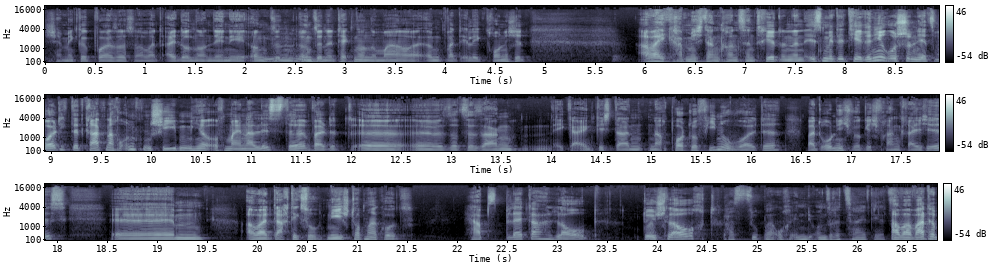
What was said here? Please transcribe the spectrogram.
Chemical oder was? I don't know. Nee, nee, irgend so, Mm. irgend so eine Techno-Nummer oder irgendwas Elektronisches. Aber ich habe mich dann konzentriert und dann ist mir das hier reingerutscht und jetzt wollte ich das gerade nach unten schieben hier auf meiner Liste, weil das äh, äh, sozusagen ich eigentlich dann nach Portofino wollte, was auch nicht wirklich Frankreich ist. Ähm, aber dachte ich so, nee, stopp mal kurz. Herbstblätter, Laub, Durchlaucht. Passt super auch in unsere Zeit jetzt. Aber warte,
